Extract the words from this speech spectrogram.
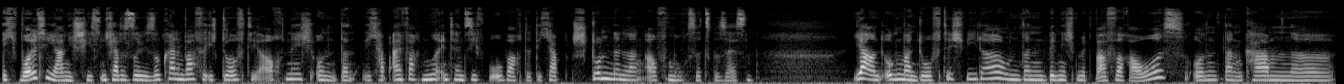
ich wollte ja nicht schießen. Ich hatte sowieso keine Waffe, ich durfte ja auch nicht. Und dann, ich habe einfach nur intensiv beobachtet. Ich habe stundenlang auf dem Hochsitz gesessen. Ja, und irgendwann durfte ich wieder und dann bin ich mit Waffe raus und dann kam eine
